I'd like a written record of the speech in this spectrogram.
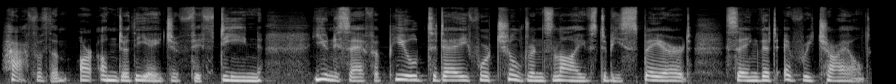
Half of them are under the age of 15. UNICEF appealed today for children's lives to be spared, saying that every child,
